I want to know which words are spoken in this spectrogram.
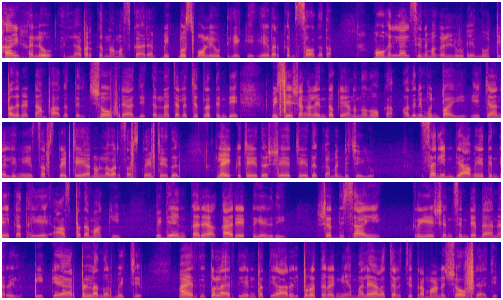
Hi hello. എല്ലാവർക്കും നമസ്കാരം. Big boss മോളിവുഡിലേക്ക് ഏവർക്കും സ്വാഗതം. മോഹൻലാൽ സിനിമകളിലൂടെ നൂറ്റി പതിനെട്ടാം ഭാഗത്തിൽ ഷോഫ് രാജ് എന്ന ചലച്ചിത്രത്തിന്റെ വിശേഷങ്ങൾ എന്തൊക്കെയാണെന്ന് നോക്കാം. അതിനു മുൻപായി ഈ ചാനലിന് സബ്സ്ക്രൈബ് ചെയ്യാനുള്ളവർ സബ്സ്ക്രൈബ് ചെയ്ത് ലൈക്ക് ചെയ്ത് ഷെയർ ചെയ്ത് കമന്റ് ചെയ്യൂ. സലീം ജാവേദിന്റെ കഥയെ ആസ്പദമാക്കി വിജയൻ കര കാരേട്ട് എഴുതി. ഷിർദിസായി ക്രിയേഷൻസിന്റെ ബാനറിൽ പി കെ ആർ പിള്ള നിർമ്മിച്ച് ആയിരത്തി തൊള്ളായിരത്തി എൺപത്തി ആറിൽ പുറത്തിറങ്ങിയ മലയാള ചലച്ചിത്രമാണ് ഷോഫ് രാജ്.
